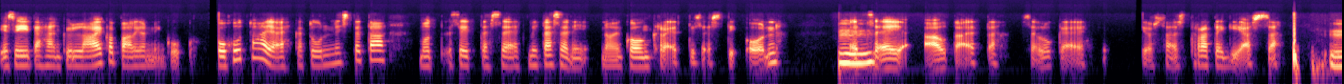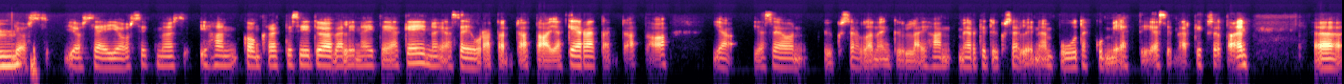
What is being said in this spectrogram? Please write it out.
Ja siitähän kyllä aika paljon niin kuin puhutaan ja ehkä tunnistetaan, mutta sitten se, että mitä se niin noin konkreettisesti on. Mm. Että se ei auta, että se lukee jossain strategiassa, mm. jos, jos ei ole sit myös ihan konkreettisia työvälineitä ja keinoja seurata dataa ja kerätä dataa. Ja, ja se on yksi sellainen kyllä ihan merkityksellinen puute, kun miettii esimerkiksi jotain äh,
